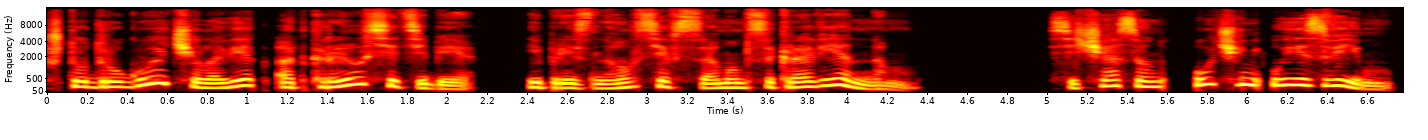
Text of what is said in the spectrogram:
что другой человек открылся тебе и признался в самом сокровенном. Сейчас он очень уязвим.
